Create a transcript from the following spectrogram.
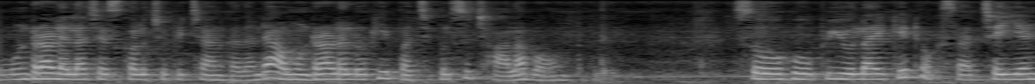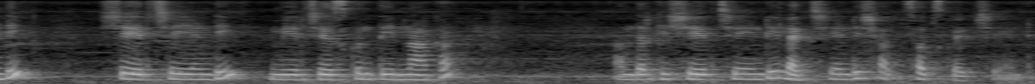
ఉండ్రాలు ఎలా చేసుకోవాలో చూపించాను కదండి. ఆ ఉండ్రాళ్ళలోకి పచ్చి పులుసు చాలా బాగుంటుంది. So hope you like it ఒకసారి చెయ్యండి. షేర్ చేయండి. మీరు చేసుకుని తిన్నాక అందరికీ షేర్ చేయండి లైక్ చేయండి సబ్స్క్రైబ్ చేయండి.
